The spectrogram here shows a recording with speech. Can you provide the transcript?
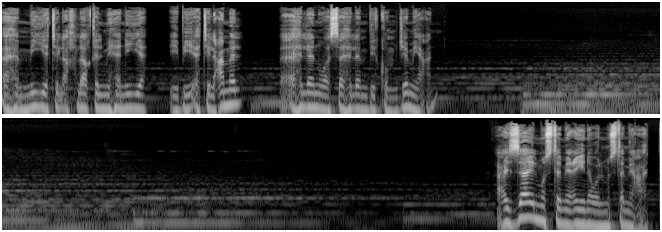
أهمية الأخلاق المهنية في بيئة العمل. فاهلا وسهلا بكم جميعا. أعزائي المستمعين والمستمعات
